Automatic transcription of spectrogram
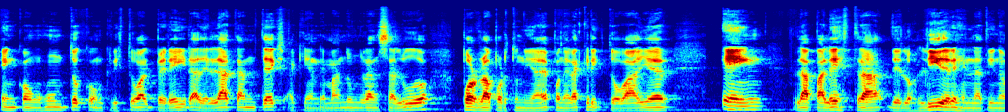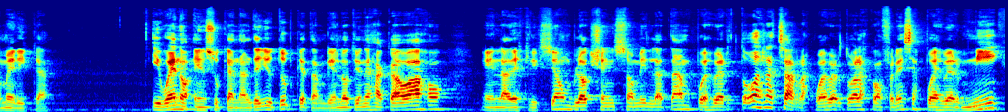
en conjunto con Cristóbal Pereira de Latam Tech, a quien le mando un gran saludo por la oportunidad de poner a CryptoBuyer en la palestra de los líderes en Latinoamérica. Y bueno, en su canal de YouTube, que también lo tienes acá abajo, en la descripción, Blockchain Summit Latam, puedes ver todas las charlas, puedes ver todas las conferencias, puedes ver mi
